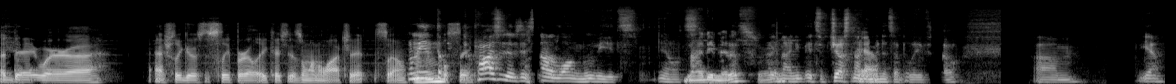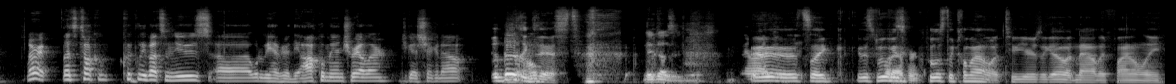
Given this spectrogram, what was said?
a day where uh, Ashley goes to sleep early because she doesn't want to watch it. So I mean, Mhm. the, We'll see. the positives. It's not a long movie. It's you know, it's 90 minutes, yeah, right? 90 It's just ninety Yeah. minutes, I believe. So, um, yeah. All right, let's talk quickly about some news. Uh, what do we have here? The Aquaman trailer. Did you guys check it out? It does No. exist. It does exist. it's like this movie's Whatever. supposed to come out what two years ago, and now they finally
